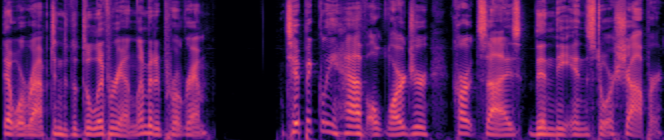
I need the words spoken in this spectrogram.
that were wrapped into the Delivery Unlimited program, typically have a larger cart size than the in store shopper.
